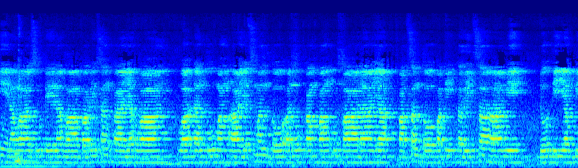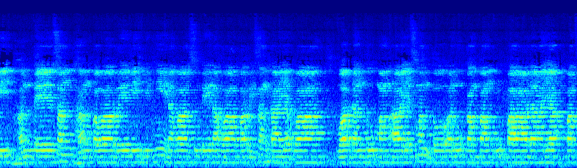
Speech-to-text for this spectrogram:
นวาสุเตนวาปริสังกายวาวาดันตุมังอายัสมันโตอนุกัมปังอุปาดายะปัสสันโตปฏิกริสามิดุติยัมปิหันเตสังขังปวาเรมินิเทนวาสุเตนวาปริสังกายวาวะดันตุมังอายัสมันโตอนุกัมปังอุปาดายะปัสสันโตปฏิกริสามิตติยัมปิหันเตสังฆังปวาเรมิอิเทนวาสุเตนวาปริสังกายวา วะดันตุมังอายัสมันโตอนุกัมปังอุปาดายะปั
